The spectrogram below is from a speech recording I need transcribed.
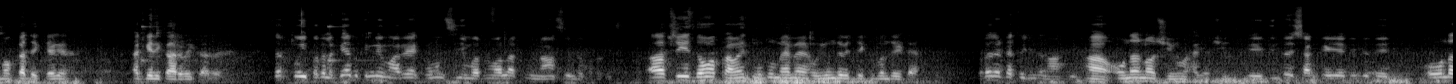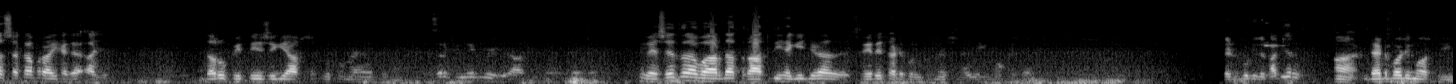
ਮੌਕਾ ਦੇਖਿਆ ਗਿਆ। ਅੱਗੇ ਦੀ ਕਾਰਵਾਈ ਕਰ ਰਹੇ ਹਾਂ। ਸਰ ਕੋਈ ਪਤਾ ਲੱਗਿਆ ਵੀ ਕਿੰਨੇ ਮਾਰਿਆ ਕੌਣ ਸੀ ਇਹ ਮਰਨ ਵਾਲਾ ਕੋਈ ਨਾਂ ਸੀ ਉਹਦਾ ਪਤਾ ਨਹੀਂ ਆਪਸੀ ਦੋਵਾਂ ਭਰਾਵਾਂ ਦੀ ਤੂੰ ਤੂੰ ਮੈਂ ਮੈਂ ਹੋਈ ਉਹਦੇ ਵਿੱਚ ਇੱਕ ਬੰਦੇ ਦੀ ਡੈਥ ਪਤਾ ਜਿਹੜਾ ਡੈਥ ਜਿਹਦਾ ਨਾਂ ਸੀ ਹਾਂ? ਉਹਨਾਂ ਦਾ ਨਾਮ ਸ਼ਿਵ ਹੈਗਾ ਸ਼ਿਵ ਤੇ ਜਿੰਦਾ ਸ਼ੱਕ ਹੈ ਜਾਂ ਜਿੰਦੇ ਤੇ ਉਹ ਉਹਦਾ ਸਕਾ ਭਰਾ ਹੀ ਹੈਗਾ ਅਜੇ। ਦਾਰੂ ਪੀਤੀ ਸੀਗੀ ਆਪਸ ਤੂੰ ਤੂੰ ਮੈਂ। ਸਰ ਕਿੰਨੇ ਕੁ ਵਜੇ ਰਾਤ ਵੈਸੇ ਤਾਂ ਵਾਰਦਾਤ ਰਾਤ ਦੀ ਹੈਗੀ ਜਿਹੜਾ ਸਵੇਰੇ ਸਾਡੇ ਕੋਲ ਇਨਫੋਰਮੇਸ਼ਨ ਆਈ ਹੈ ਮੌਕੇ ਤੇ। ਡੈਡ ਬੋਡੀ ਦਿਖਾ ਦਿੱਤੀ ਸਰ ਹਾਂ ਡੈੱਡ ਬੋਡੀ ਮੋਰਚਰੀ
